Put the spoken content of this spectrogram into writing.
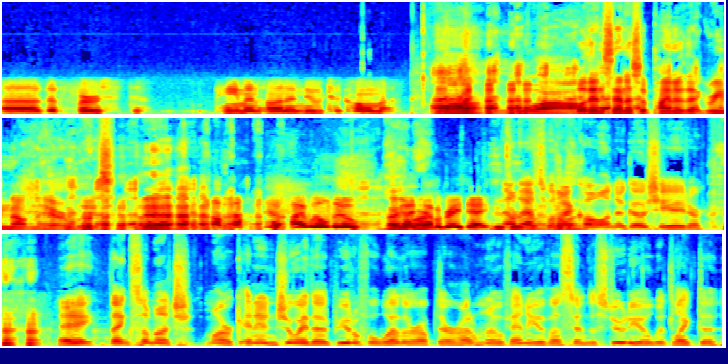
uh, the first payment on a new Tacoma. Ah, wow. Well, then send us a pint of that Green Mountain Air, please. I will do. Thank you guys you, have a great day. You now too. that's what Bye-bye. I call a negotiator. hey, thanks so much, Mark, and enjoy that beautiful weather up there. I don't know if any of us in the studio would like to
